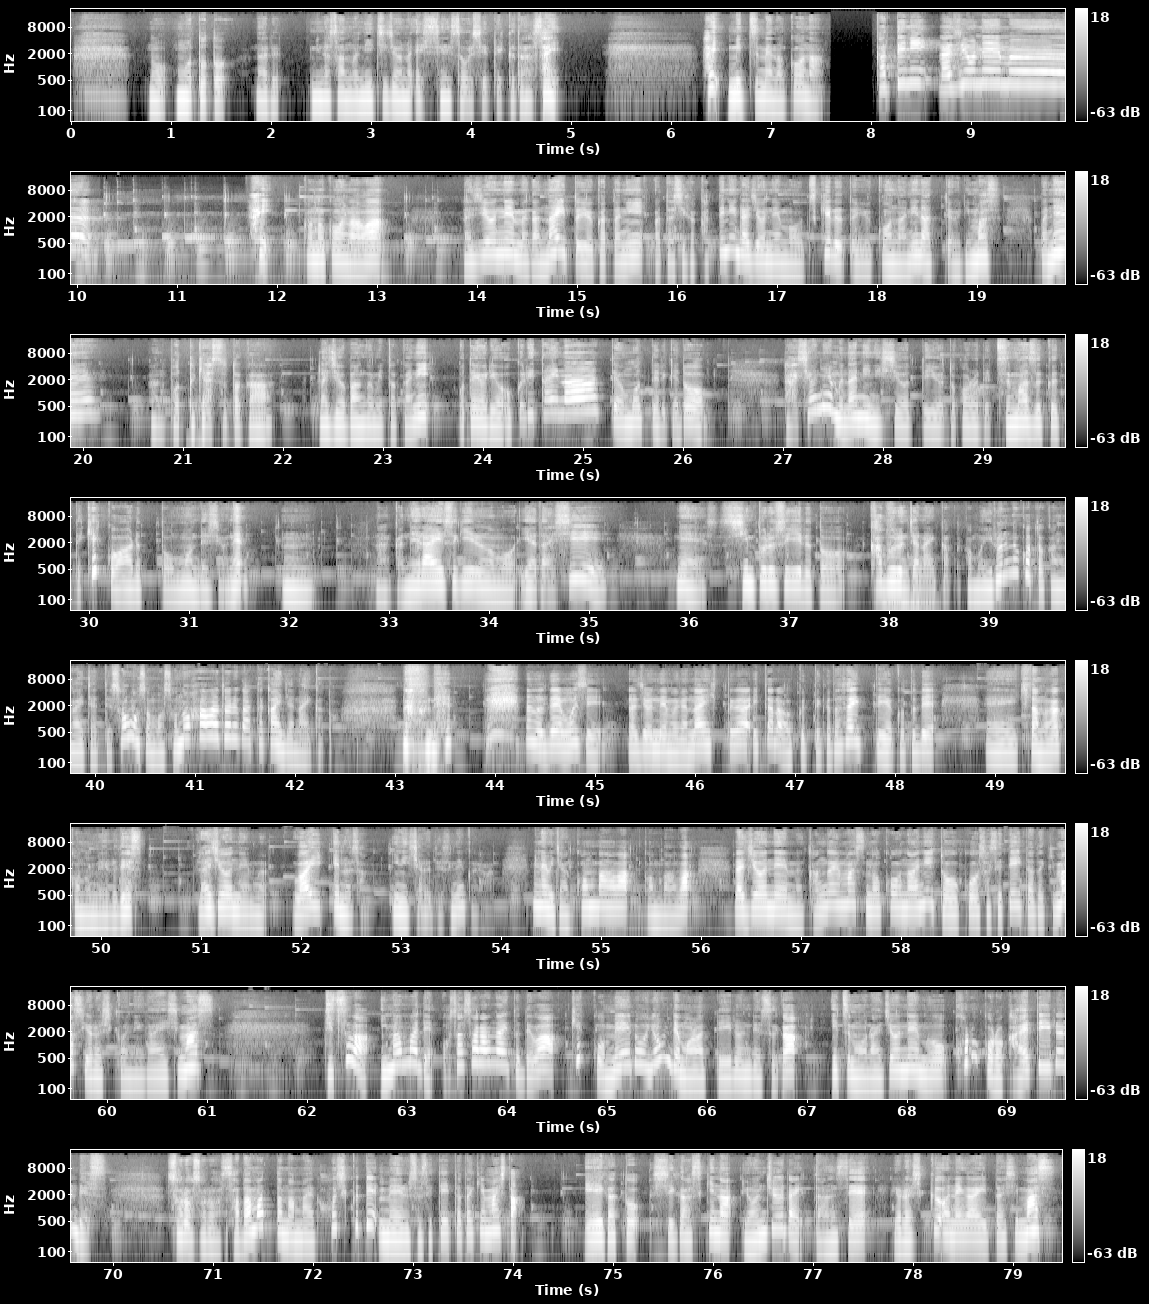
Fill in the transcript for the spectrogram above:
の元となる皆さんの日常のエッセンスを教えてください。はい、三つ目のコーナー。勝手にラジオネームはい、このコーナーは、ラジオネームがないという方に私が勝手にラジオネームをつけるというコーナーになっております。やっぱね、あの、ポッドキャストとか、ラジオ番組とかにお便りを送りたいなーって思ってるけど、ラジオネーム何にしようっていうところでつまずくって結構あると思うんですよね。うん。なんか狙いすぎるのも嫌だし、ねシンプルすぎると被るんじゃないかとか、もういろんなこと考えちゃって、そもそもそのハードルが高いんじゃないかと。なので なので、もしラジオネームがない人がいたら送ってくださいっていうことで、えー、来たのがこのメールです。ラジオネーム YN さん。イニシャルですね、これは。みなみちゃん、こんばんは。こんばんは。ラジオネーム考えますのコーナーに投稿させていただきます。よろしくお願いします。実は今までおささらナイトでは結構メールを読んでもらっているんですが、いつもラジオネームをコロコロ変えているんです。そろそろ定まった名前が欲しくてメールさせていただきました。映画と詩が好きな40代男性、よろしくお願いいたします。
